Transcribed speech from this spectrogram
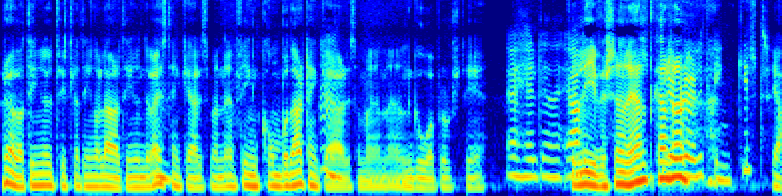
prøve ting og utvikle ting og lære ting underveis. tenker jeg. liksom, En, en fin kombo der tenker jeg Mm. er liksom en, en god approach til, til Ja. livet generelt, Prøver kanskje. gjøre det litt enkelt. Ja.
